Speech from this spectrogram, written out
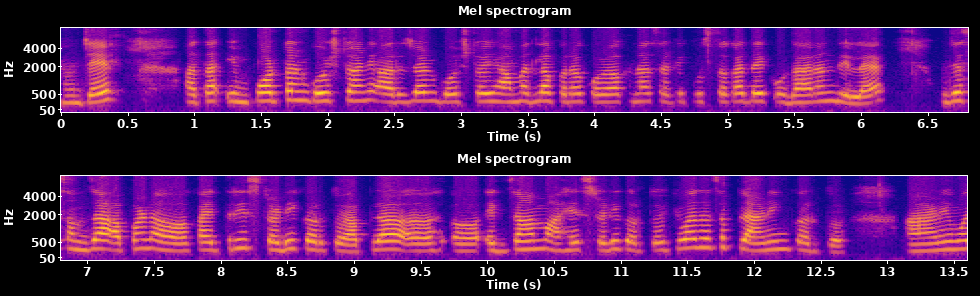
म्हणजे आता इम्पॉर्टंट गोष्ट आणि अर्जंट गोष्ट ह्यामधला फरक ओळखण्यासाठी पुस्तकात एक उदाहरण दिलंय. म्हणजे समजा आपण काहीतरी स्टडी करतोय आपला एक्झाम आहे स्टडी करतोय किंवा त्याचं प्लॅनिंग करतोय आणि मग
